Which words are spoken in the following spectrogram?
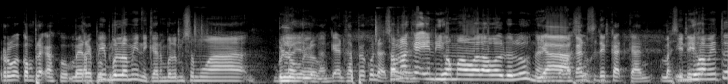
rumah komplek aku, My Tapi belum ini kan, belum semua belum belum. kan? Tapi aku enggak Sama tahu. kayak IndiHome awal-awal dulu. ya, kita kan masuk. sedekat kan? Masih IndiHome itu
